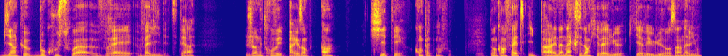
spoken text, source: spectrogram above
bien que beaucoup soient vrais, valides, etc., j'en ai trouvé, par exemple, un qui était complètement faux. Donc en fait, il parlait d'un accident qui avait eu lieu, qui avait eu lieu dans un avion.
